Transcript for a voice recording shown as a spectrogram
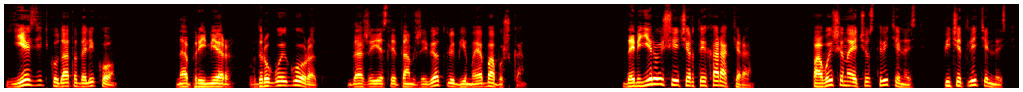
ездить куда-то далеко. Например, в другой город, даже если там живет любимая бабушка. Доминирующие черты характера. Повышенная чувствительность, впечатлительность.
